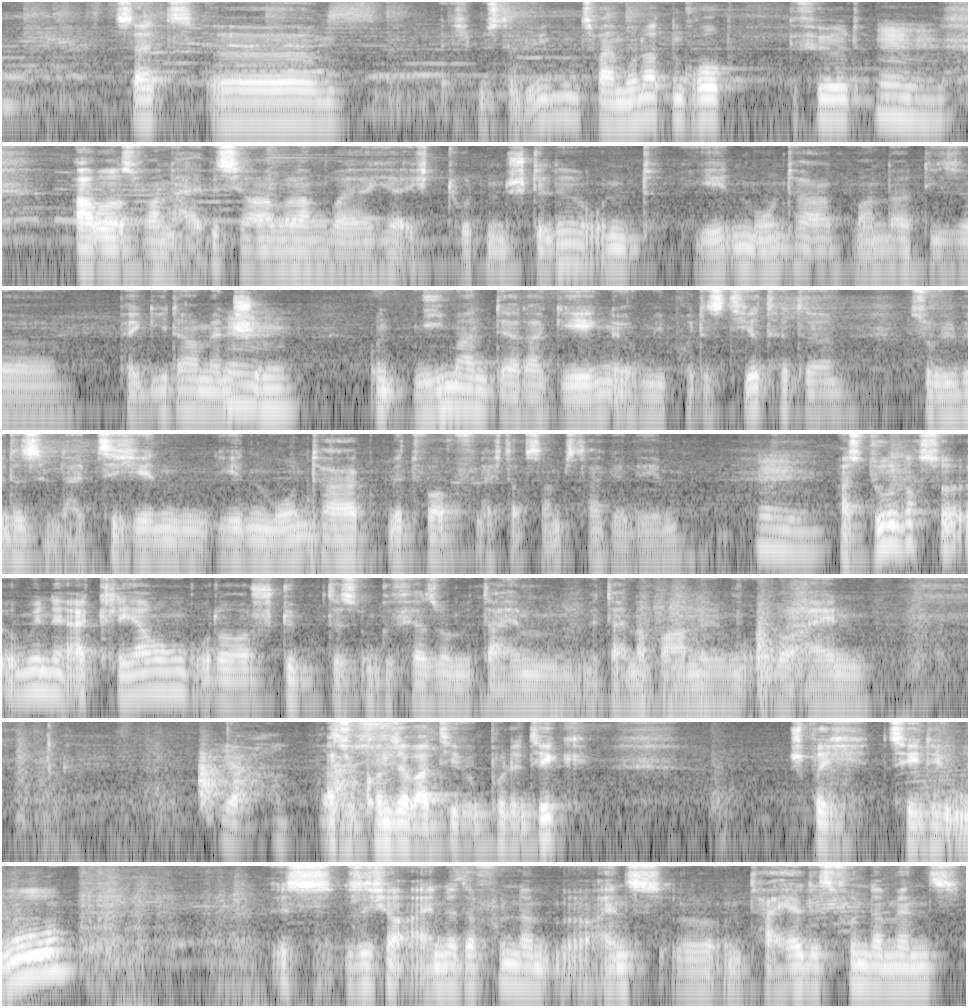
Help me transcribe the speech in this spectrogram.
seit, äh, ich müsste lügen, zwei Monaten grob gefühlt. Mhm. Aber es war ein halbes Jahr lang, war ja hier echt Totenstille und jeden Montag waren da diese Pegida-Menschen Mhm. Und niemand, der dagegen irgendwie protestiert hätte, so wie wir das in Leipzig jeden, jeden Montag, Mittwoch, vielleicht auch Samstag erleben. Mhm. Hast du noch so irgendwie eine Erklärung oder stimmt das ungefähr so mit, deinem, mit deiner Wahrnehmung überein? Ja, Also konservative Politik, sprich CDU, ist sicher eine der Fundam eins, äh, ein Teil des Fundaments.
